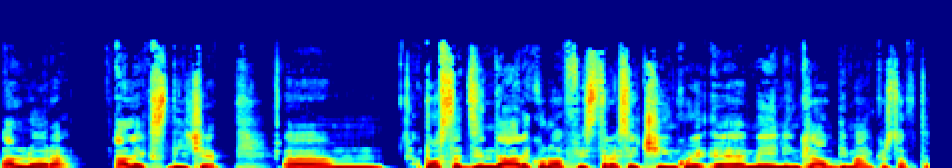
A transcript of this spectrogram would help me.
Allora, Alex dice um, posta aziendale con Office 365 eh, mail in cloud di Microsoft.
